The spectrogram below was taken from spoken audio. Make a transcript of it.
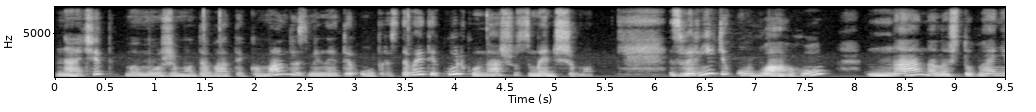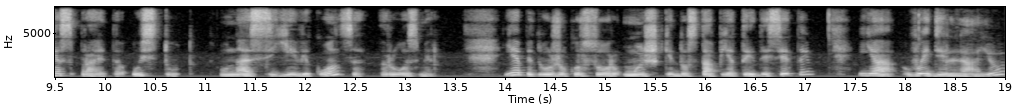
Значить, ми можемо давати команду змінити образ. Давайте кульку нашу зменшимо. Зверніть увагу на налаштування спрайта. Ось тут у нас є віконце розмір. Я підвожу курсор мишки до 150, я виділяю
